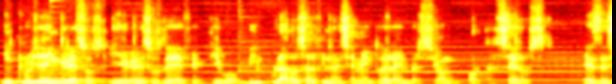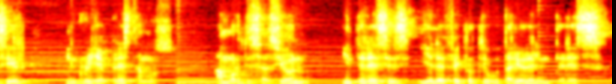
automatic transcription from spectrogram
Incluye ingresos y egresos de efectivo vinculados al financiamiento de la inversión por terceros, es decir, incluye préstamos, amortización, intereses y el efecto tributario del interés.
